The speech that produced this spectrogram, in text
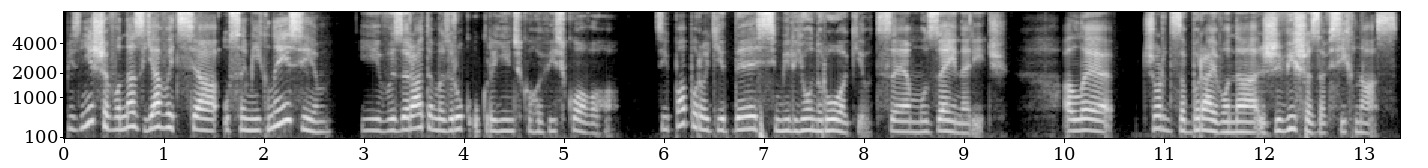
Пізніше вона з'явиться у самій книзі і визиратиме з рук українського військового. Цій папороті десь мільйон років, це музейна річ. Але, чорт забирай, вона живіша за всіх нас.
